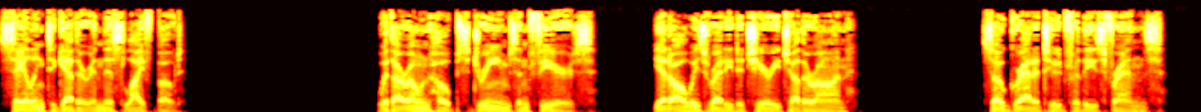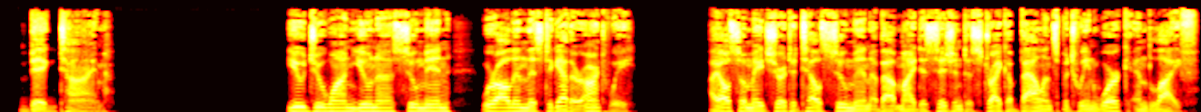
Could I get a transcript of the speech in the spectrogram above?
sailing together in this lifeboat. With our own hopes, dreams, and fears, yet always ready to cheer each other on. So gratitude for these friends. Big time. You, Juwan, Yuna, Sumin, we're all in this together, aren't we? I also made sure to tell Sumin about my decision to strike a balance between work and life.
